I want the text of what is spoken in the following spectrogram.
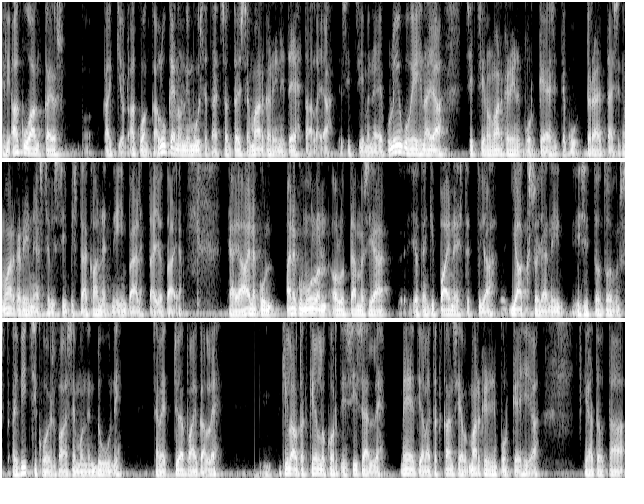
Eli akuankka, jos kaikki on akuankkaa lukenut, niin muistetaan, että se on töissä margariinitehtaalla ja, ja sitten siinä menee joku liukuhihna ja sitten siinä on margariinipurkkeja ja sitten joku töräyttää sinne margariinia ja se vissiin pistää kannet niihin päälle tai jotain. Ja ja, ja aina, kun, aina kun mulla on ollut tämmöisiä jotenkin paineistettuja jaksoja, niin, niin sitten on toivonut, että ai vitsi, kun olisi vaan semmoinen duuni. Sä menet työpaikalle, kilautat kellokortin sisälle, meet ja laitat kansia marketingpurkkeihin ja, ja tota,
